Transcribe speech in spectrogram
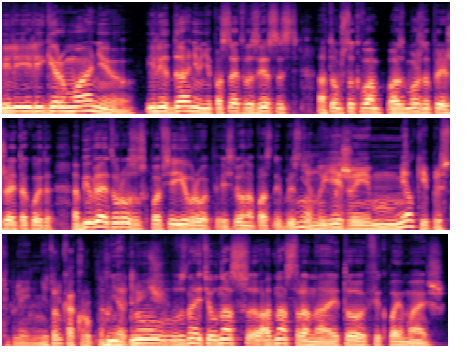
или, или Германию, или Данию не поставят в известность о том, что к вам, возможно, приезжает такой-то. Объявляют в розыск по всей Европе, если он опасный преступник. Не, ну есть же и мелкие преступления, не только о крупных. Нет, ну, вы знаете, у нас одна страна, и то фиг поймаешь.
